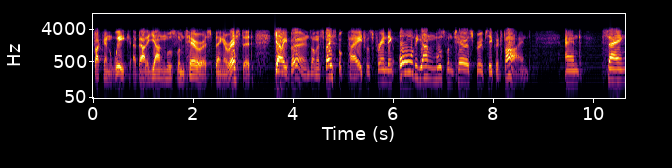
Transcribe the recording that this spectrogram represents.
fucking week about a young Muslim terrorist being arrested, Gary Burns on his Facebook page was friending all the young Muslim terrorist groups he could find and saying,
